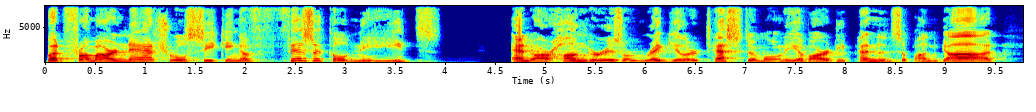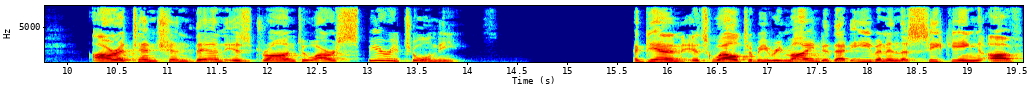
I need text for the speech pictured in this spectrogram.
But from our natural seeking of physical needs, and our hunger is a regular testimony of our dependence upon God, our attention then is drawn to our spiritual needs. Again, it's well to be reminded that even in the seeking of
